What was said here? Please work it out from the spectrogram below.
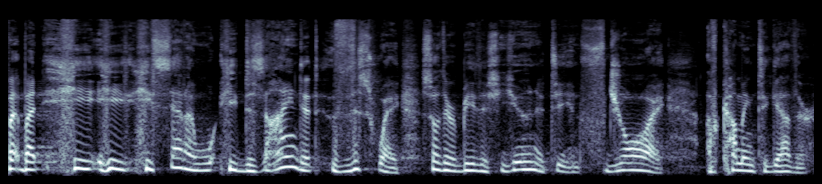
but, but he, he, he said, I, he designed it this way so there would be this unity and joy of coming together.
